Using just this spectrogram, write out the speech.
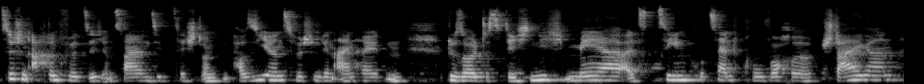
zwischen 48 und 72 Stunden pausieren zwischen den Einheiten. Du solltest dich nicht mehr als 10 Prozent pro Woche steigern.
